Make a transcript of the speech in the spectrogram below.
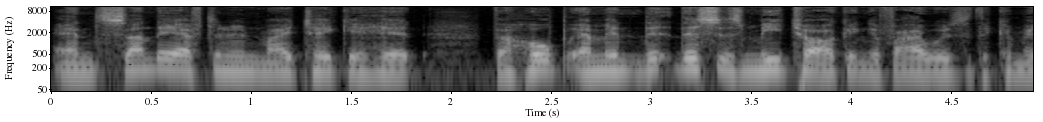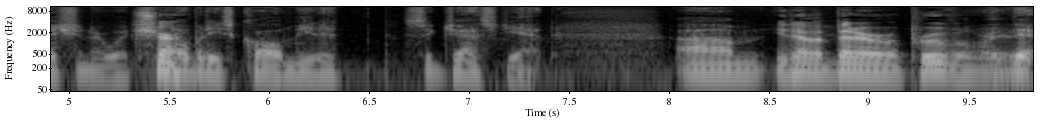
And Sunday afternoon might take a hit. The hope, I mean, th- this is me talking if I was the commissioner, which Sure. nobody's called me to suggest yet. You'd have a better approval rating.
